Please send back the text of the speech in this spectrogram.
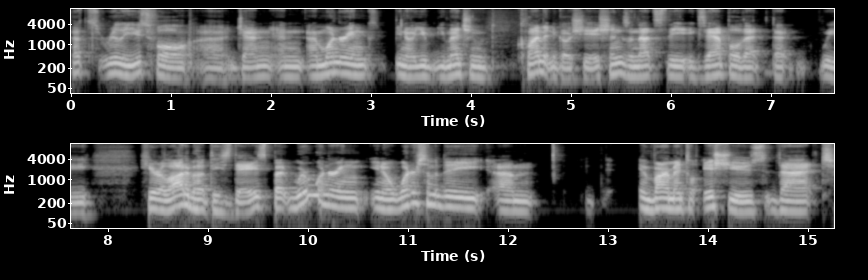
That's really useful, uh, Jen. And I'm wondering, you know, you, you mentioned climate negotiations, and that's the example that that we hear a lot about these days. But we're wondering, you know, what are some of the um, environmental issues that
